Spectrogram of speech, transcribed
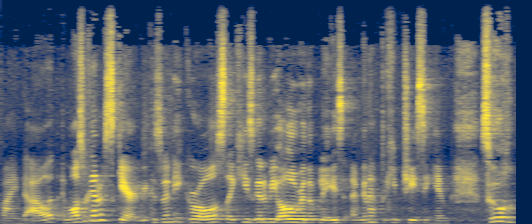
find out. I'm also kind of scared because when he crawls, like he's gonna be all over the place and I'm gonna have to keep chasing him. So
